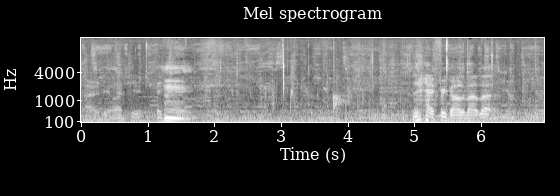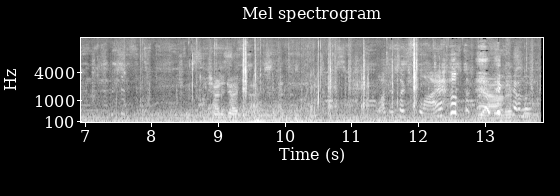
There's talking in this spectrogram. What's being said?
Alright, do you want to? Thank Mm. you. I forgot about that. Try to drive fast. Watch us like fly out. Yeah, honestly.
